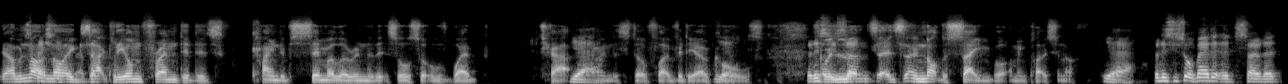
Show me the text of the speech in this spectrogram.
yeah, I'm not not exactly unfriended. It's kind of similar in that it's all sort of web chat Yeah. kind of stuff, like video calls. but this So it is um, looks, it's not the same, but I mean, close enough. Yeah, but this is sort of edited so that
